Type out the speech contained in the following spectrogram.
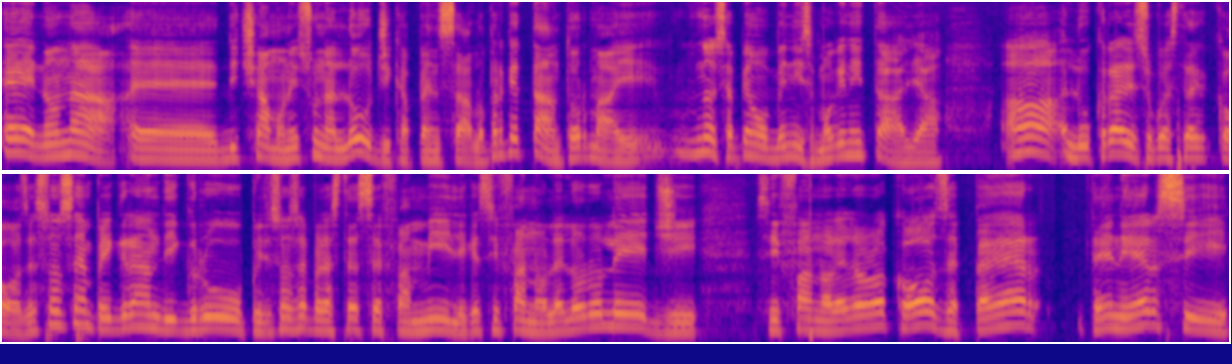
e non ha eh, diciamo nessuna logica pensarlo perché tanto ormai noi sappiamo benissimo che in Italia a lucrare su queste cose sono sempre i grandi gruppi, sono sempre le stesse famiglie che si fanno le loro leggi, si fanno le loro cose per tenersi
